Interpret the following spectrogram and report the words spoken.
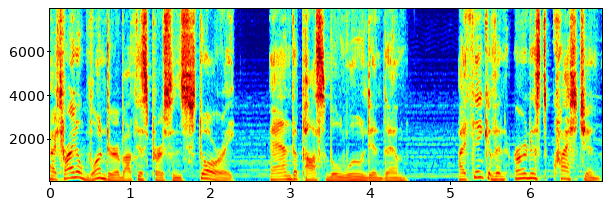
I try to wonder about this person's story and the possible wound in them. I think of an earnest question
